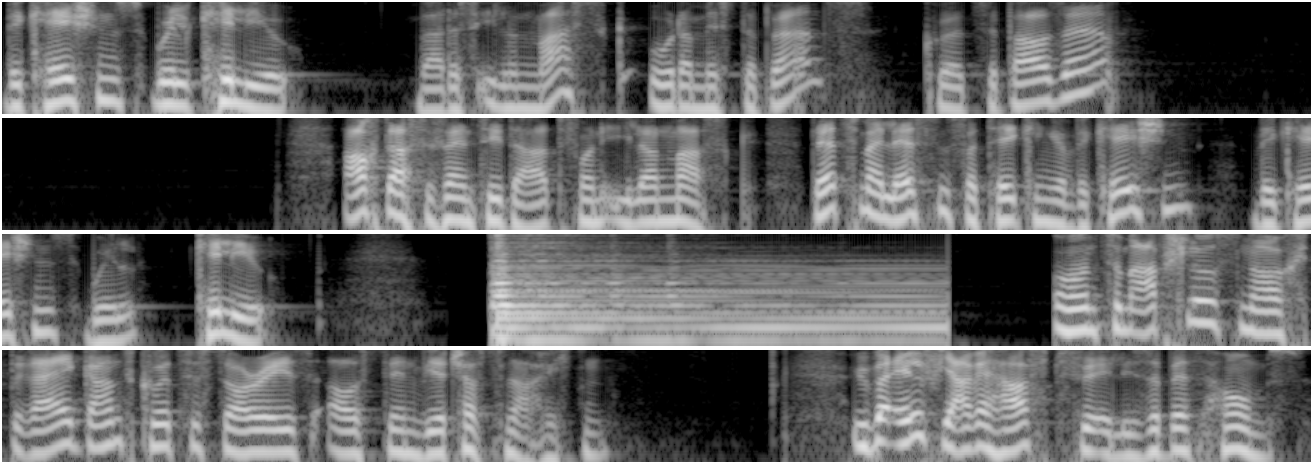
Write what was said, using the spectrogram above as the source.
Vacations will kill you. War das Elon Musk oder Mr. Burns? Kurze Pause. Auch das ist ein Zitat von Elon Musk. That's my lesson for taking a vacation. Vacations will kill you. Und zum Abschluss noch drei ganz kurze Stories aus den Wirtschaftsnachrichten. Über elf Jahre Haft für Elizabeth Holmes.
